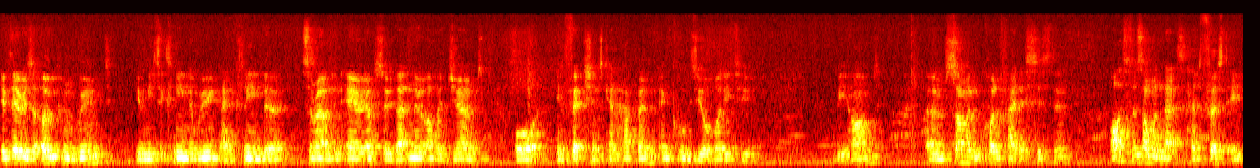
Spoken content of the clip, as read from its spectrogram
If there is an open wound, you'll need to clean the wound and clean the surrounding area so that no other germs or infections can happen and cause your body to be harmed. Um, summon qualified assistant. Ask for someone that's had first aid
